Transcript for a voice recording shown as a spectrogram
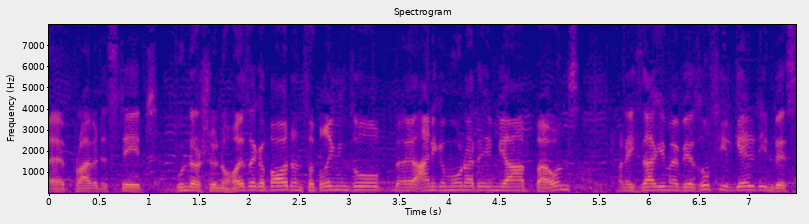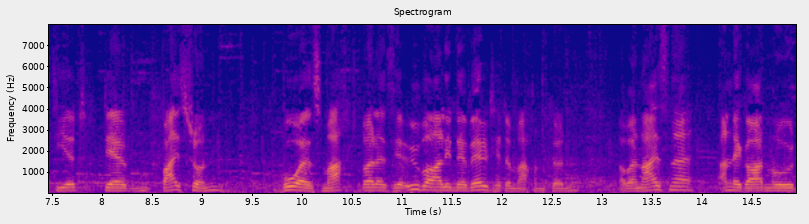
äh, Private Estate wunderschöne Häuser gebaut und verbringen so äh, einige Monate im Jahr bei uns. Und ich sage immer, wer so viel Geld investiert, der weiß schon, wo er es macht, weil er es ja überall in der Welt hätte machen können. Aber Neisner an der Garden Road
